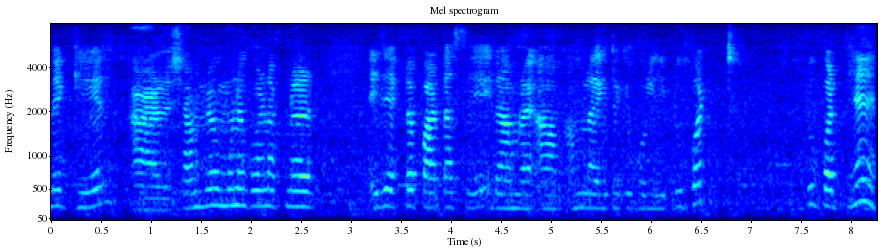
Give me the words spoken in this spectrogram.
অনেক ঘের আর সামনেও মনে করেন আপনার এই যে একটা পার্ট আছে, এটা আমরা আমরা এটাকে বলি টু পার্ট টু পার্ট হ্যাঁ?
